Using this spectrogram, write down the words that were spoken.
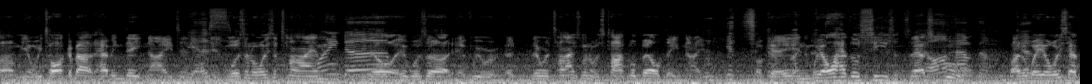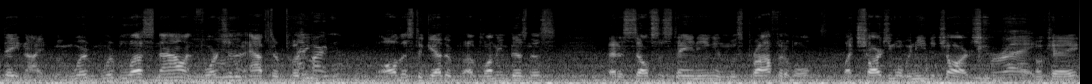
Um, you know, we talk about having date night, and Yes. it wasn't always a time. Morning, Doug. You know, it was a if we were uh, there were times when it was Taco Bell date night. Yes, okay, and we all have those seasons. And that's all cool. have them, By yep. the way, always have date night. We're we're blessed now and fortunate after putting all this together, a plumbing business that is self-sustaining and was profitable by charging what we need to charge. Right. Okay,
